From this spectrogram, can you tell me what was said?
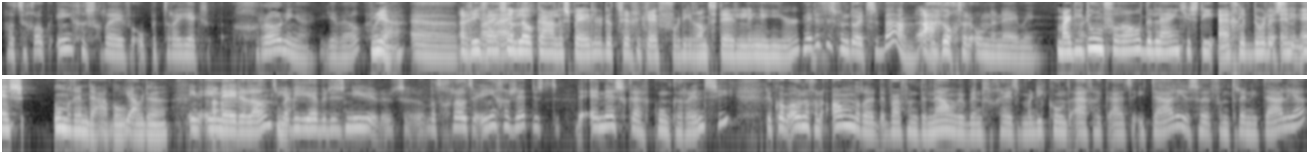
had zich ook ingeschreven op het traject Groningen, jawel. Ja. Arriva is een lokale speler, dat zeg ik even voor die randstedelingen hier. Nee, dat is van Deutsche Bahn, Ah. een dochteronderneming. Maar die doen vooral de lijntjes die eigenlijk door de. NS onrendabel Ja. worden. In, in Nederland. Maar ja. die hebben dus nu wat groter ingezet. Dus de NS krijgt concurrentie. Er kwam ook nog een andere, waarvan ik de naam weer ben vergeten. Maar die komt eigenlijk uit Italië, dus van Trenitalia.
